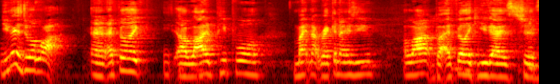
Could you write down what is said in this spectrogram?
you guys do a lot, and I feel like a lot of people might not recognize you a lot, but I feel like you guys should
